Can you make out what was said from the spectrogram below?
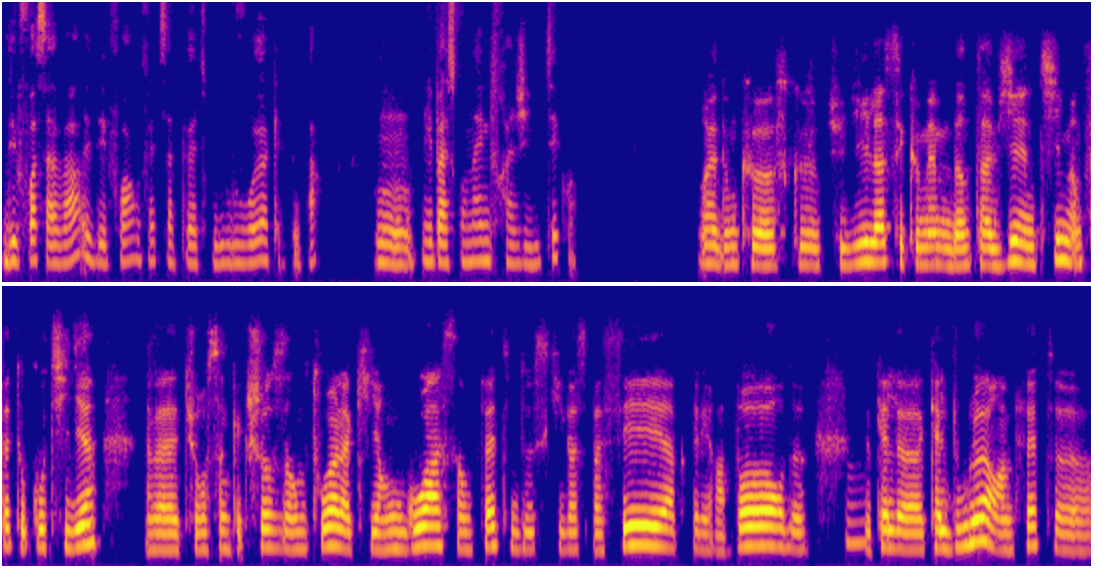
des fois ça va et des fois en fait ça peut être douloureux à quelque part. Mm. Mais parce qu'on a une fragilité quoi. Ouais, donc euh, ce que tu dis là, c'est que même dans ta vie intime, en fait, au quotidien, eh ben, tu ressens quelque chose en toi là qui angoisse en fait de ce qui va se passer après les rapports, de, Mm. de quelle, euh, quelle douleur en fait, euh,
